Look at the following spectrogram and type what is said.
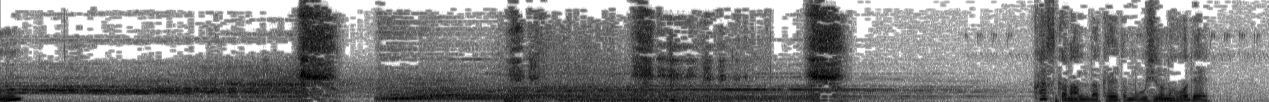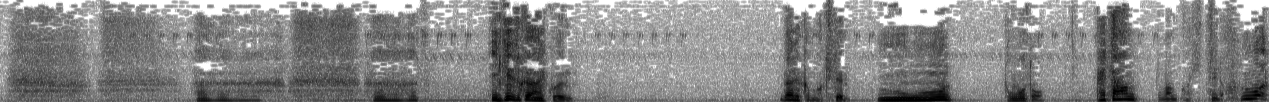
た。ん？かなんだけれども、後ろの方で、はぁはぁ息づかが聞こえる。誰かが来てる。うーん、と思うと、ペタンとなんかひっついた。うわっ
